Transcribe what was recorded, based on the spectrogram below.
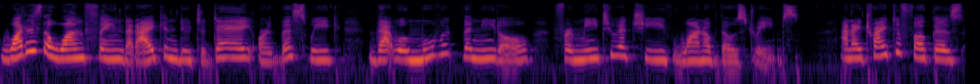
What is the one thing that I can do today or this week that will move the needle for me to achieve one of those dreams? And I try to focus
